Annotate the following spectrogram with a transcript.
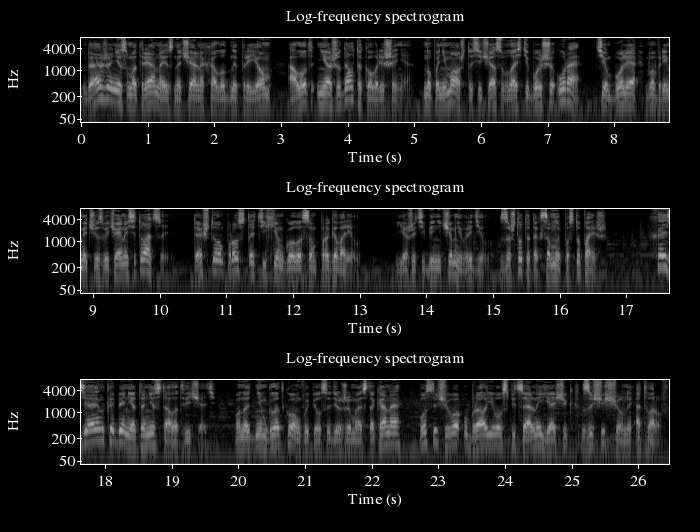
Даже несмотря на изначально холодный прием, Алот не ожидал такого решения, но понимал, что сейчас власти больше ура, тем более во время чрезвычайной ситуации. Так что он просто тихим голосом проговорил. «Я же тебе ничем не вредил. За что ты так со мной поступаешь?» Хозяин кабинета не стал отвечать. Он одним глотком выпил содержимое стакана, после чего убрал его в специальный ящик, защищенный от воров.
